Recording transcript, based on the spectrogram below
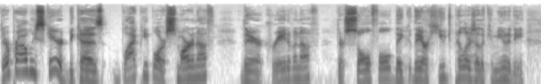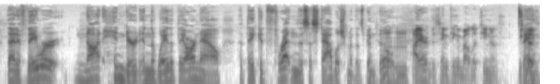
They're probably scared because black people are smart enough, they're creative enough, they're soulful. They they are huge pillars of the community that if they were not hindered in the way that they are now, that they could threaten this establishment that's been built. Mm-hmm. I heard the same thing about Latinos because Same.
